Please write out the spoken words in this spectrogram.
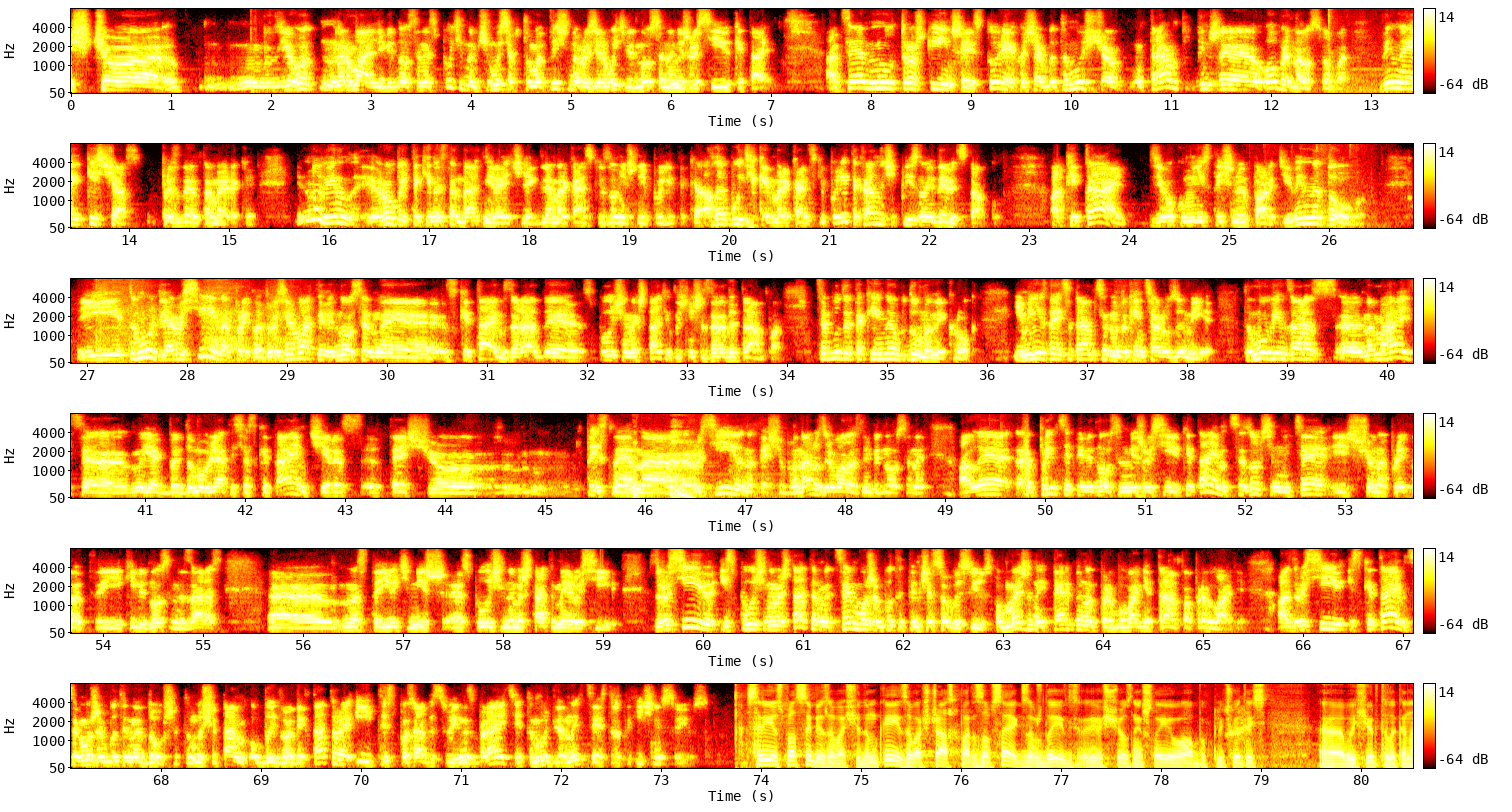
що його нормальні відносини з Путіним чомусь автоматично розірвуть відносини між Росією і Китаєм. А це ну трошки інша історія, хоча б тому, що Трамп він же обрана особа. Він на якийсь час президент Америки. Ну він робить такі нестандартні речі, як для американської зовнішньої політики. Але будь-який американський політик рано чи пізно йде відставку. А Китай з його комуністичною партією він надовго. І тому для Росії, наприклад, розірвати відносини з Китаєм заради Сполучених Штатів, точніше заради Трампа, це буде такий необдуманий крок. І мені здається, Трамп це не до кінця розуміє. Тому він зараз е, намагається ну якби домовлятися з Китаєм через те, що тисне на Росію, на те, щоб вона розривала з ним відносини. Але е, в принципі відносин між Росією і Китаєм це зовсім не і що, наприклад, які відносини зараз настають між е, Сполученими Штатами і Росією з Росією і Сполученими Штатами. Це може бути тимчасовий союз, обмежений терміном перебування Трампа при владі. А з Росією і з Китаєм це може бути надовше, тому що там обидва диктатора і йти з посади свої не збираються, і тому для них це є стратегічний союз. Сергію, спасибі за ваші думки і за ваш час, перш за все, як завжди, що знайшли його, аби включитись е, в ефір телеканалу.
